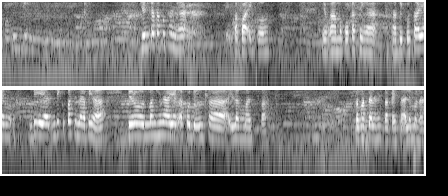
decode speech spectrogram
ako, 20. June katapusan nga. Pakuhain ko. Yung amo ko kasi nga, sabi ko, sayang, hindi, hindi ko pa sinabi ha, pero manghinayang ako doon sa ilang months pa. Samantalahin pa kaysa, alam mo na.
